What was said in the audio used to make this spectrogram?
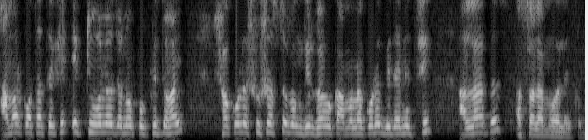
আমার কথা থেকে একটু হলেও যেন উপকৃত হয়। সকলে সুস্বাস্থ্য এবং দীর্ঘায়ু কামনা করে বিদায় নিচ্ছি। আল্লাহ হাফেজ। আসসালামু আলাইকুম।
